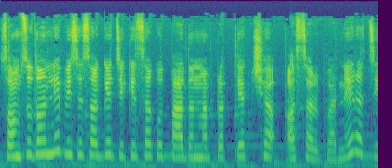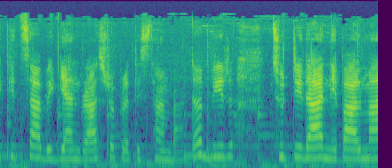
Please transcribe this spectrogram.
संशोधनले विशेषज्ञ चिकित्सक उत्पादनमा प्रत्यक्ष असर गर्ने र चिकित्सा विज्ञान राष्ट्र प्रतिष्ठानबाट वीर छुट्टिँदा नेपालमा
